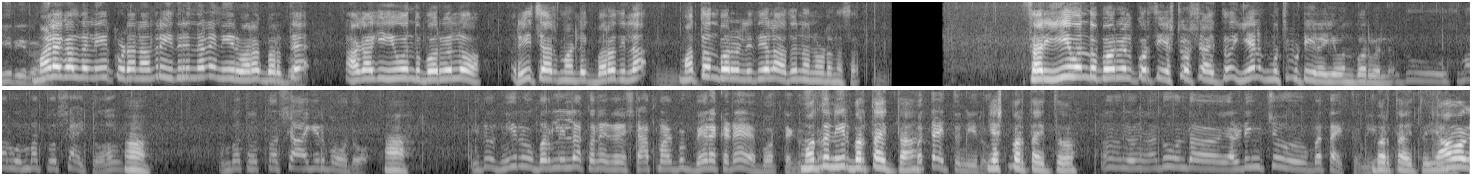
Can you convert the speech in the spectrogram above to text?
ನೀರಿರೋ ಮಳೆಗಾಲದಲ್ಲಿ ನೀರು ಕೊಡೋಣ ಅಂದರೆ ಇದರಿಂದನೇ ನೀರು ಹೊರಗೆ ಬರುತ್ತೆ. ಹಾಗಾಗಿ ಈ ಒಂದು ಬೋರ್ವೆಲ್ಲು ರೀಚಾರ್ಜ್ ಮಾಡ್ಲಿಕ್ಕೆ ಬರೋದಿಲ್ಲ. ಮತ್ತೊಂದು ಬೋರ್ವೆಲ್ ಇದೆಯಲ್ಲ ಅದನ್ನು ನೋಡೋಣ ಸರ್. ಸರ್ ಈ ಒಂದು ಬೋರ್ವೆಲ್ ಕೋರ್ಸಿ ಎಷ್ಟು ವರ್ಷ ಆಯಿತು? ಏನಕ್ಕೆ ಮುಚ್ಚಿಬಿಟ್ಟಿರ ಈ ಒಂದು ಬೋರ್ವೆಲ್? ಸುಮಾರು ಒಂಬತ್ತು ವರ್ಷ ಆಯಿತು. ಹಾಂ. ಒಂಬತ್ತು ಹತ್ತು ವರ್ಷ ಆಗಿರ್ಬೋದು. ಹಾಂ. ಇದು ನೀರು ಬರಲಿಲ್ಲ ಕೊನೆಗೆ ಸ್ಟಾಪ್ ಮಾಡ್ಬಿಟ್ಟು ಬೇರೆ ಕಡೆ ಬೋರ್ ತೆಗೆದು ಮೊದಲು ನೀರು ಬರ್ತಾ ಇತ್ತಾ? ಬರ್ತಾ ಇತ್ತು ನೀರು. ಎಷ್ಟು ಬರ್ತಾ ಇತ್ತು? ಅದು ಒಂದು ಎರಡು ಇಂಚು ಬರ್ತಾ ಇತ್ತು ನೀರು. ಬರ್ತಾ ಇತ್ತು. ಯಾವಾಗ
